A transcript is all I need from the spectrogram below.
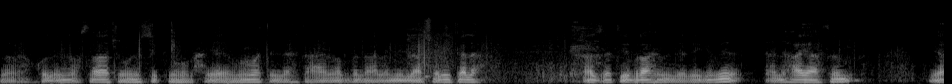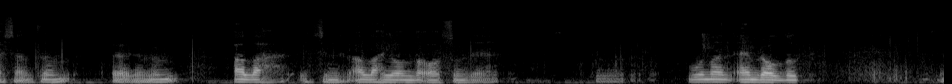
Bismillah. Kul inna salati ve nusuki ve mahyaya ve mamati lillahi teala rabbil alemin la şerike leh. Hazreti İbrahim'in dediği gibi yani hayatım, yaşantım, ölümüm Allah içindir. Allah yolunda olsun diye bundan emrolduk. Ee,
